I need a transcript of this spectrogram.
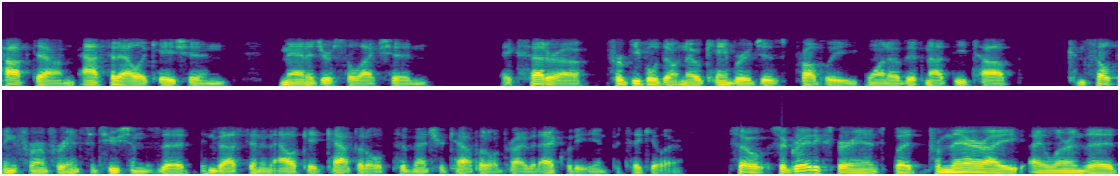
top down asset allocation, manager selection, etc. For people who don't know, Cambridge is probably one of, if not the top consulting firm for institutions that invest in and allocate capital to venture capital and private equity in particular. So, so great experience. But from there, I, I learned that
